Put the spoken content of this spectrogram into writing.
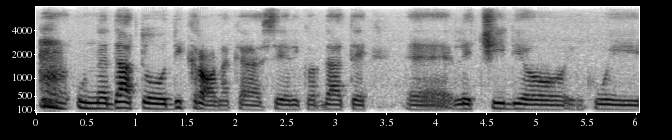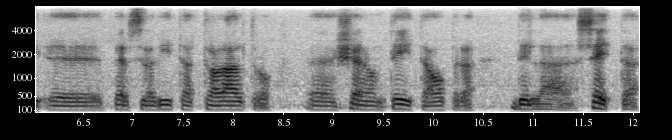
un dato di cronaca, se ricordate eh, l'eccidio in cui eh, perse la vita tra l'altro eh, Sharon Tate, opera della setta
